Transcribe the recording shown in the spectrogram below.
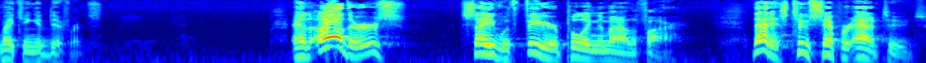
making a difference. And others save with fear, pulling them out of the fire. That is two separate attitudes.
